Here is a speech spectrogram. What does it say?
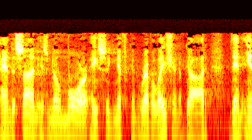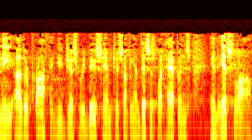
and the Son is no more a significant revelation of God than any other prophet. You just reduce him to something, and this is what happens in Islam.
